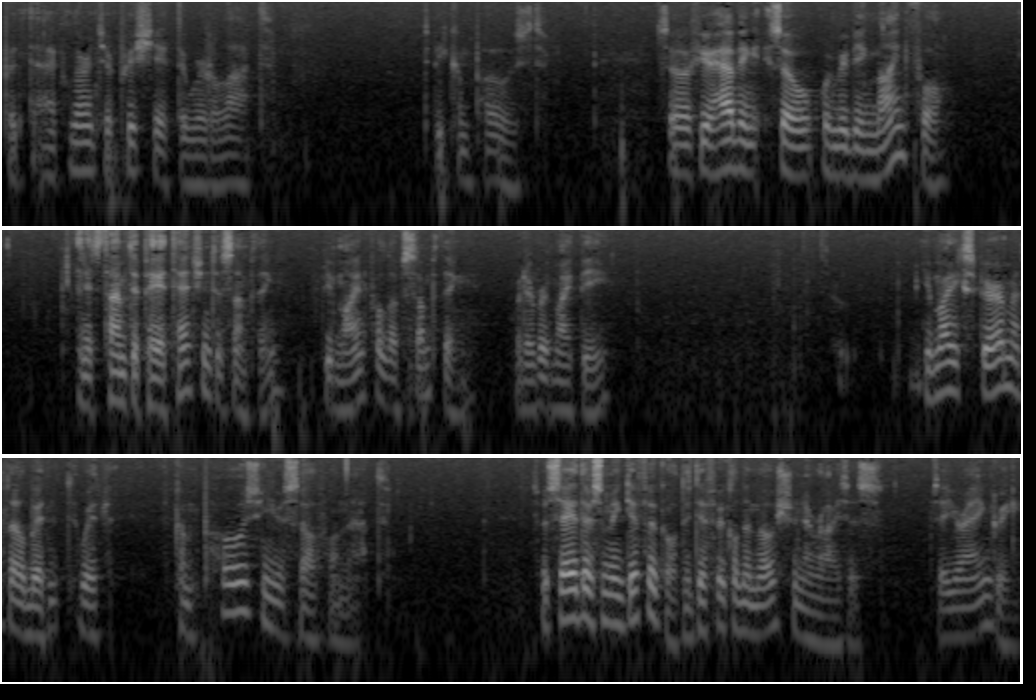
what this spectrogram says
But I've learned to appreciate the word a lot, to be composed. So if you're having, so when we're being mindful, and it's time to pay attention to something, be mindful of something, whatever it might be, you might experiment a little bit with composing yourself on that. So say there's something difficult, a difficult emotion arises. Say you're angry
